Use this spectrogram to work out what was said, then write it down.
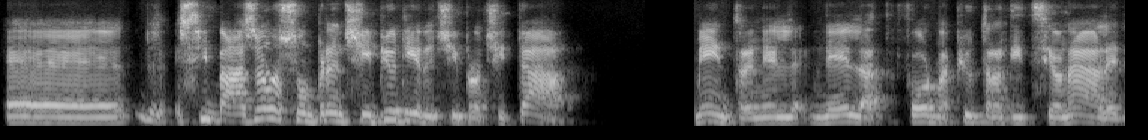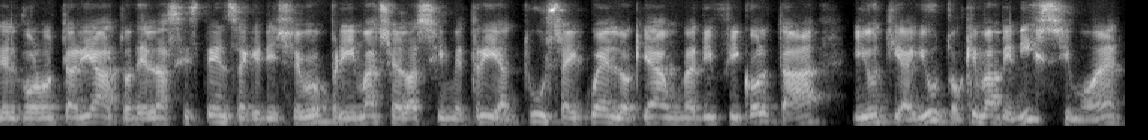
eh, si basano su un principio di reciprocità mentre nel, nella forma più tradizionale del volontariato, dell'assistenza che dicevo prima, c'è la simmetria. Tu sei quello che ha una difficoltà, io ti aiuto, che va benissimo, eh?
